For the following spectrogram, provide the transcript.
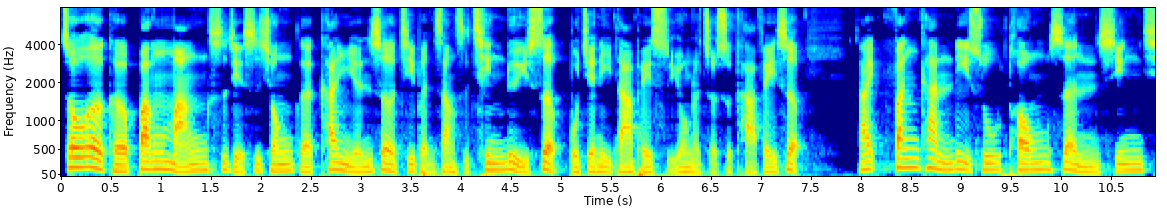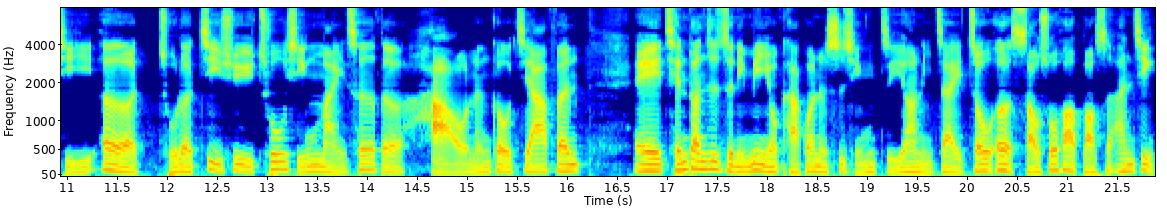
周二可帮忙师姐师兄的看颜色，基本上是青绿色，不建议搭配使用的则是咖啡色。来翻看历书通胜星期二，除了继续出行买车的好能够加分，诶，前段日子里面有卡关的事情，只要你在周二少说话，保持安静，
